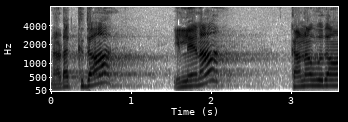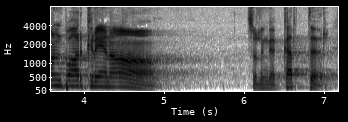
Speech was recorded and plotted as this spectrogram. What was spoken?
நடக்குதா? இல்லைனா கனவுதான் பார்க்கிறேனா? சொல்லுங்க கர்த்தர்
